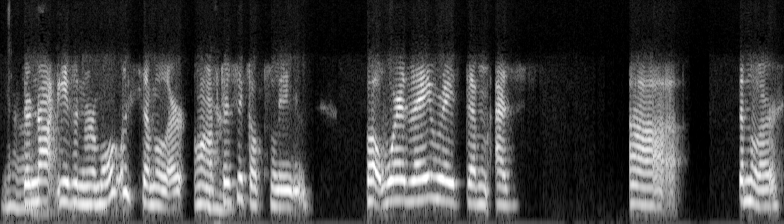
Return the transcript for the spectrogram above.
No. They're not even remotely similar on a physical plane. But where they rate them as uh, similar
